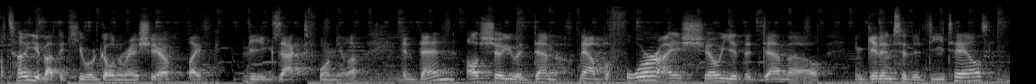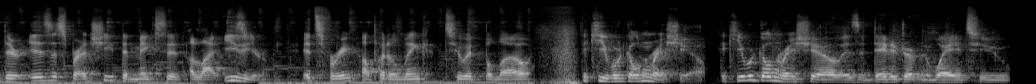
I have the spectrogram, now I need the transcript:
I'll tell you about the keyword golden ratio like the exact formula, and then I'll show you a demo. Now, before I show you the demo and get into the details, there is a spreadsheet that makes it a lot easier. It's free, I'll put a link to it below. The keyword golden ratio. The keyword golden ratio is a data-driven way to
